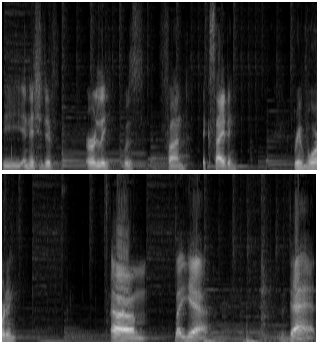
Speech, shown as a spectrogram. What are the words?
the initiative early was fun, exciting, rewarding. Um, but yeah, that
